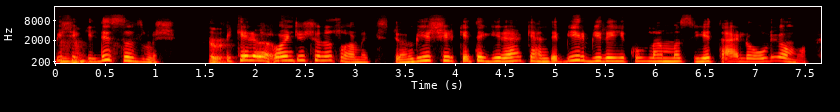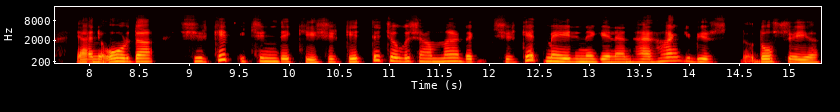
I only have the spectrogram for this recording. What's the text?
Bir Hı hı. şekilde sızmış. Evet. Bir kere önce şunu sormak istiyorum. Bir şirkete girerken de bir bireyi kullanması yeterli oluyor mu? Yani orada şirket içindeki, şirkette çalışanlar da şirket mailine gelen herhangi bir dosyayı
